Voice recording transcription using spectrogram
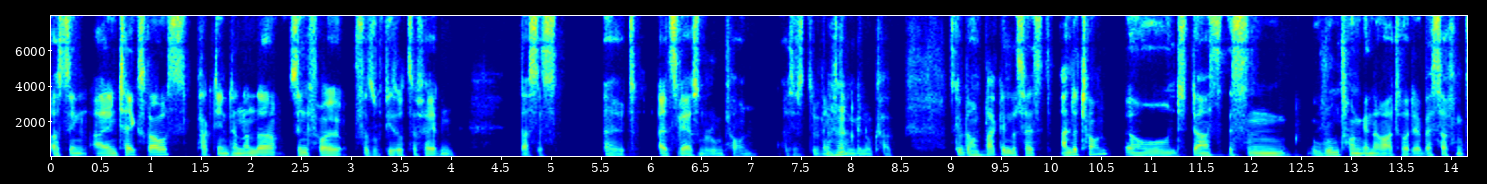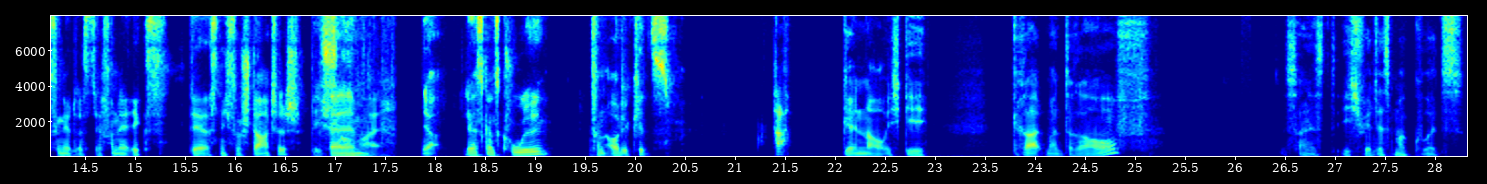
aus den allen Takes raus, pack die hintereinander, sinnvoll, versuche die so zu faden, dass es halt, als wäre es ein Roomtone, also wenn mhm. ich dann genug habe. Es gibt auch ein Plugin, das heißt Undertone. Und das ist ein Roomtone-Generator, der besser funktioniert als der von der X. Der ist nicht so statisch. Ich schau ähm, mal. Ja, der ist ganz cool von AudioKits. Ha, genau. Ich gehe gerade mal drauf. Das heißt, ich werde jetzt mal kurz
